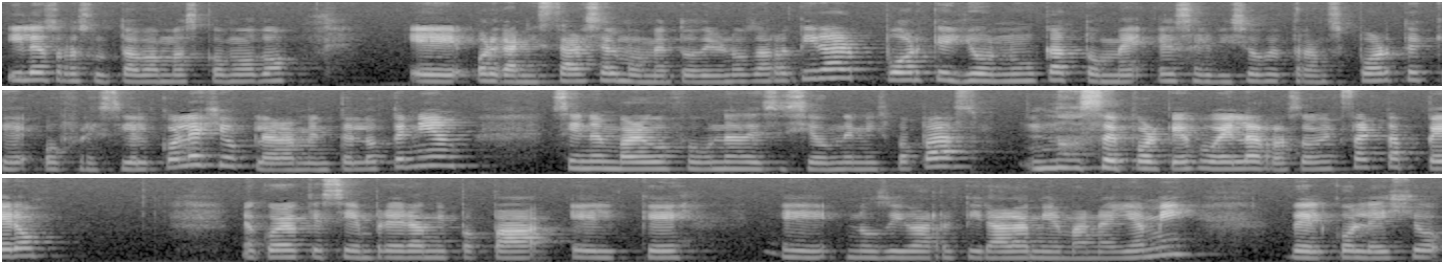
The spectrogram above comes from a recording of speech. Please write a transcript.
y les resultaba más cómodo eh, organizarse al momento de irnos a retirar porque yo nunca tomé el servicio de transporte que ofrecía el colegio, claramente lo tenían, sin embargo fue una decisión de mis papás, no sé por qué fue la razón exacta, pero me acuerdo que siempre era mi papá el que eh, nos iba a retirar a mi hermana y a mí del colegio,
